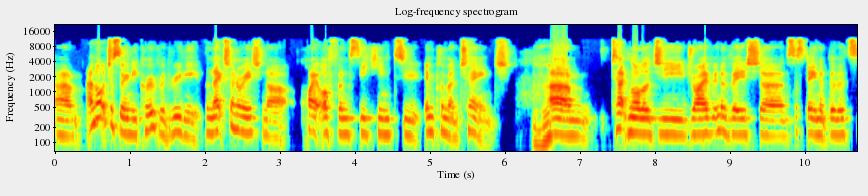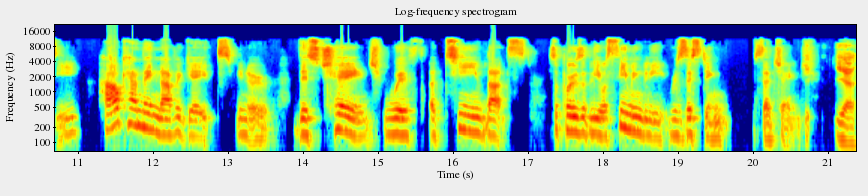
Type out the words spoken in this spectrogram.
um, and not just only COVID, really, the next generation are quite often seeking to implement change, Mhm. um, technology, drive innovation, sustainability. How can they navigate, you know, this change with a team that's supposedly or seemingly resisting said change? Yeah.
